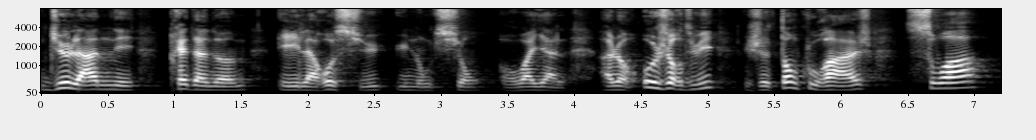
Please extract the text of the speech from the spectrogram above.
Dieu l'a amené près d'un homme et il a reçu une onction royale. Alors aujourd'hui, je t'encourage, sois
